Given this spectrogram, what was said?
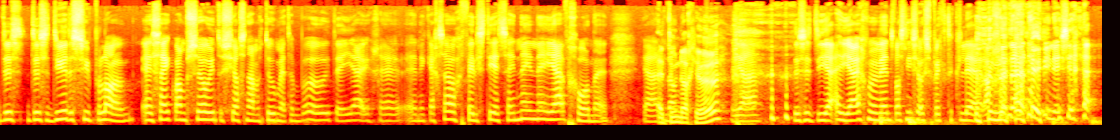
Dus, dus het duurde super lang. En zij kwam zo enthousiast naar me toe met een boot en juichen. En ik echt zo gefeliciteerd. Zij, nee, nee, jij hebt gewonnen. Ja, En toen dan- dacht je, huh? Ja, dus het ju- juichmoment was niet zo spectaculair. Ach, na de finish, ja.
